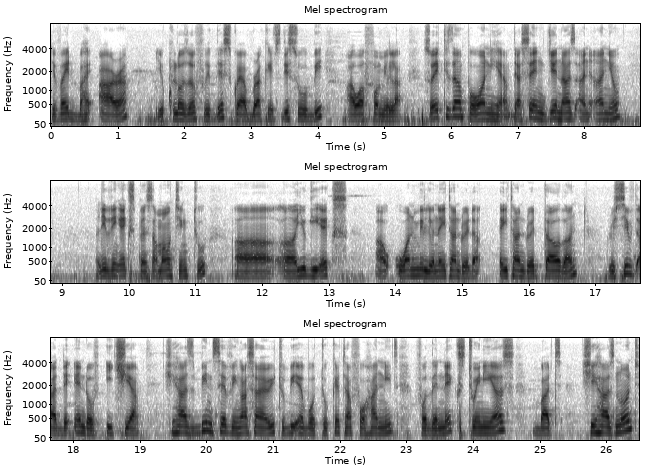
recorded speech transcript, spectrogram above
divided by r. You close off with the square brackets. This will be our formula. So example one here. They are saying jane has an annual living expense amounting to uh, uh, UGX uh, 1,800,000 received at the end of each year she has been saving her salary to be able to cater for her needs for the next 20 years, but she has not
